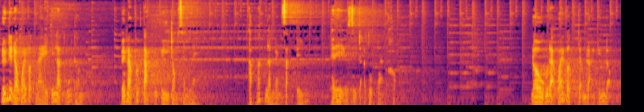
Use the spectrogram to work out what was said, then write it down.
Đứng trên đầu quái vật này chính là thú thần. Vẻ mặt phức tạp của y trong xanh lam, Cặp mắt lần rành sắc ý, Thể hiện sự trả thù tàn khốc. Đầu của đại quái vật chậm rãi chuyển động,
